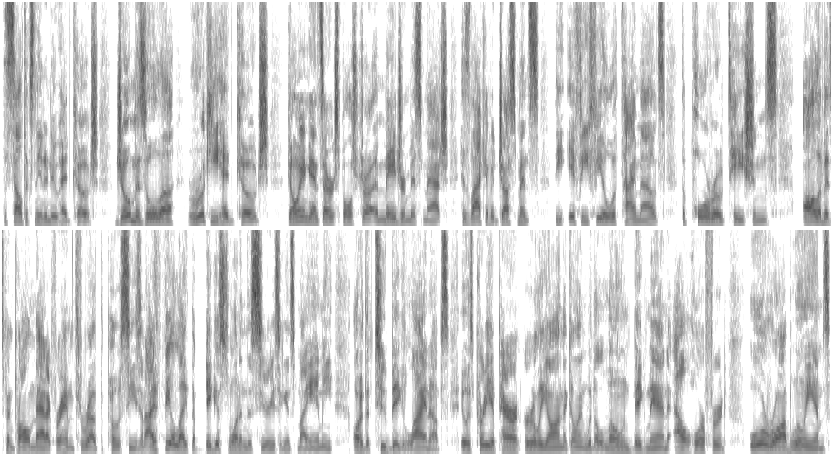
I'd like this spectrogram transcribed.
the Celtics need a new head coach. Joe Mazzulla, rookie head coach, going against Erik Spoelstra, a major mismatch. His lack of adjustments, the iffy feel with timeouts, the poor rotations all of it's been problematic for him throughout the postseason. I feel like the biggest one in this series against Miami are the two big lineups. It was pretty apparent early on that going with a lone big man, Al Horford or Rob Williams,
